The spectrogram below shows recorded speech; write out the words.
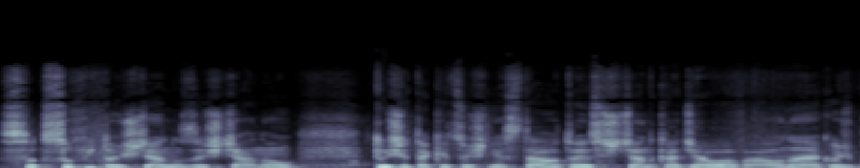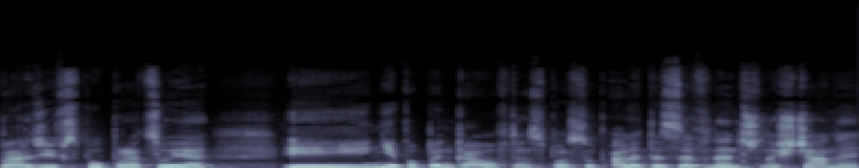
su- sufitu ścianu ze ścianą. Tu się takie coś nie stało, to jest ścianka działowa. Ona jakoś bardziej współpracuje i nie popękało w ten sposób, ale te zewnętrzne ściany,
